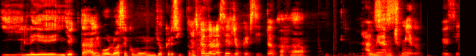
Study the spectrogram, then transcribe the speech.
y le inyecta algo, lo hace como un Jokercito. ¿Es cuando lo hace el Jokercito? Ajá. Ah, me da Pues- mucho miedo. Sí.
